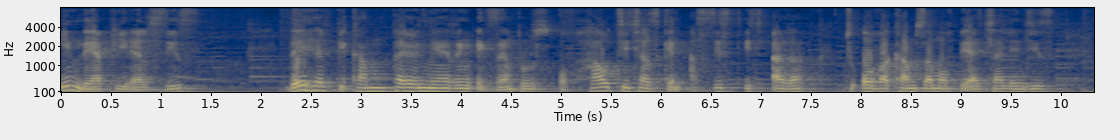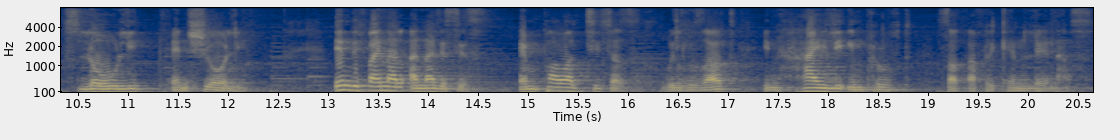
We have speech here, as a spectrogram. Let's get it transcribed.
in their PLCs. They have become pioneering examples of how teachers can assist each other to overcome some of their challenges slowly and surely. In the final analysis, empowered teachers will result in highly improved South African learners.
